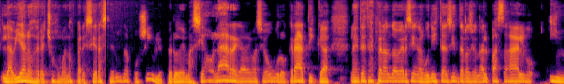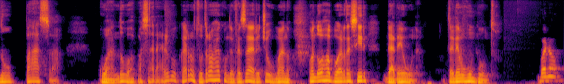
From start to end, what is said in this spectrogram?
la vía a los derechos humanos pareciera ser una posible, pero demasiado larga, demasiado burocrática. La gente está esperando a ver si en alguna instancia internacional pasa algo y no pasa. ¿cuándo va a pasar algo, Carlos? Tú trabajas con defensa de derechos humanos. ¿Cuándo vas a poder decir, gané una? Tenemos un punto. Bueno,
